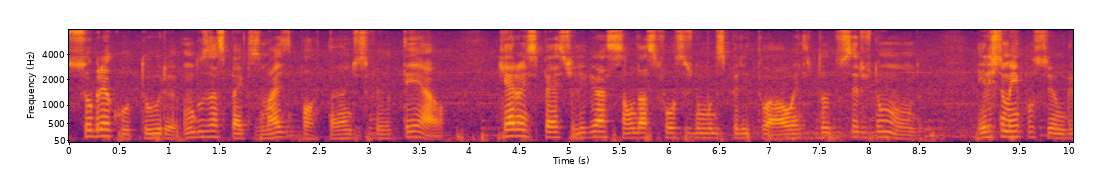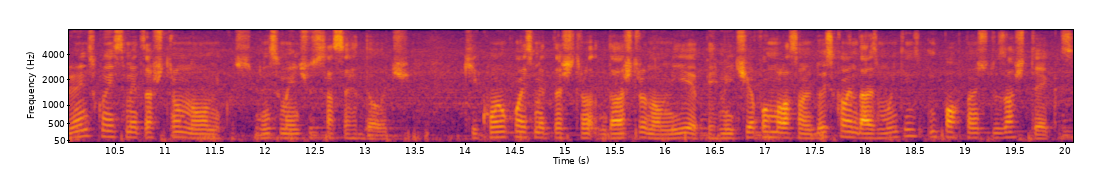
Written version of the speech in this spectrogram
Sobre a cultura, um dos aspectos mais importantes foi o teal, que era uma espécie de ligação das forças do mundo espiritual entre todos os seres do mundo. Eles também possuíam grandes conhecimentos astronômicos, principalmente os sacerdotes, que com o conhecimento da, astro da astronomia permitia a formulação de dois calendários muito importantes dos astecas.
